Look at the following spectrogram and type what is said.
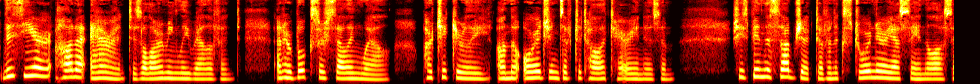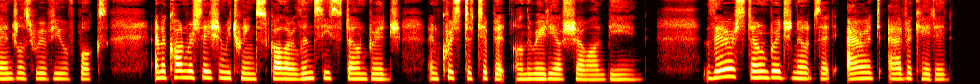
This year, Hannah Arendt is alarmingly relevant, and her books are selling well, particularly on the origins of totalitarianism, She's been the subject of an extraordinary essay in the Los Angeles Review of Books and a conversation between scholar Lindsay Stonebridge and Krista Tippett on the radio show On Being. There, Stonebridge notes that Arendt advocated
